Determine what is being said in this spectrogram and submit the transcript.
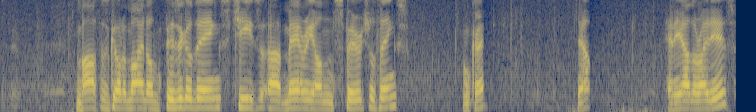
spiritual. Martha's got a mind on physical things, Jesus, uh, Mary on spiritual things. Okay? Yep. Any other ideas?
